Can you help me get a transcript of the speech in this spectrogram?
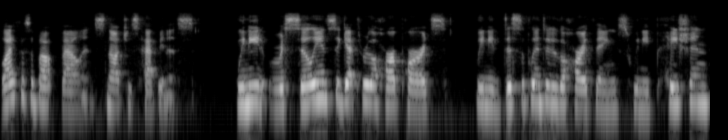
Life is about balance, not just happiness. We need resilience to get through the hard parts we need discipline to do the hard things. We need patience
